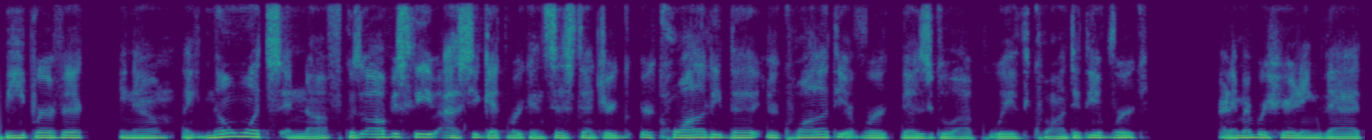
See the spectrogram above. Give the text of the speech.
be perfect, you know, like know what's enough. Because obviously as you get more consistent, your, your quality, the, your quality of work does go up with quantity of work. I remember hearing that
